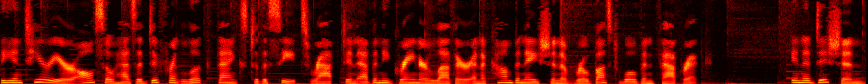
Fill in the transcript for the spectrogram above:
The interior also has a different look thanks to the seats wrapped in ebony Grainger leather and a combination of robust woven fabric. In addition,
